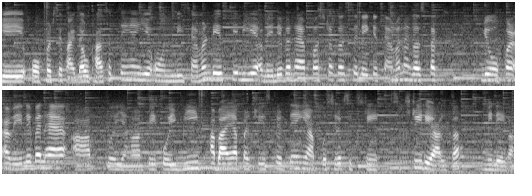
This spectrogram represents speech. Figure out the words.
ये ऑफ़र से फ़ायदा उठा सकते हैं। ये ओनली सेवन डेज़ के लिए अवेलेबल है। फ़र्स्ट अगस्त से लेके सेवन अगस्त तक ये ऑफ़र अवेलेबल है। आप यहाँ पे कोई भी अबाया परचेज़ करते हैं, ये आपको सिर्फ़ सिक्सटी सिक्सटी रियाल का मिलेगा।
